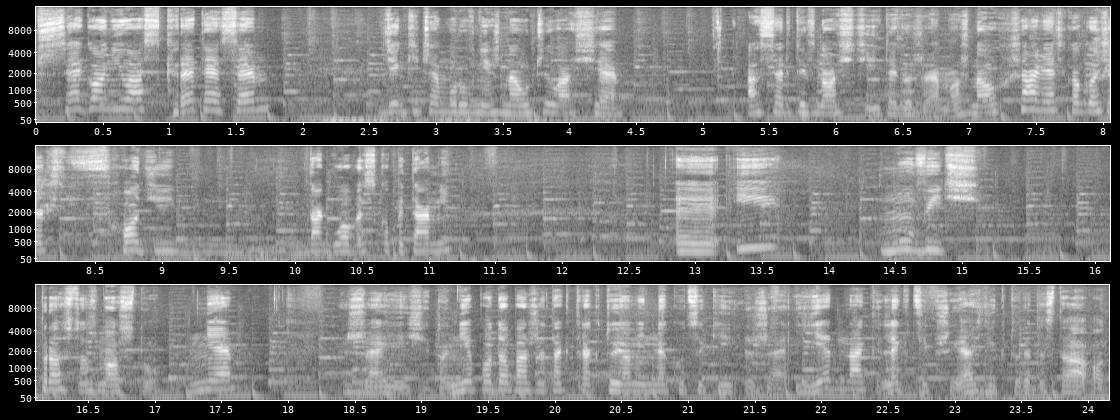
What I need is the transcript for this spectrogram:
przegoniła z Kretesem, dzięki czemu również nauczyła się asertywności i tego, że można ochrzaniać kogoś jak wchodzi na głowę z kopytami. Yy, i mówić prosto z mostu. Nie, że jej się to nie podoba, że tak traktują inne kucyki, że jednak lekcje przyjaźni, które dostała od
